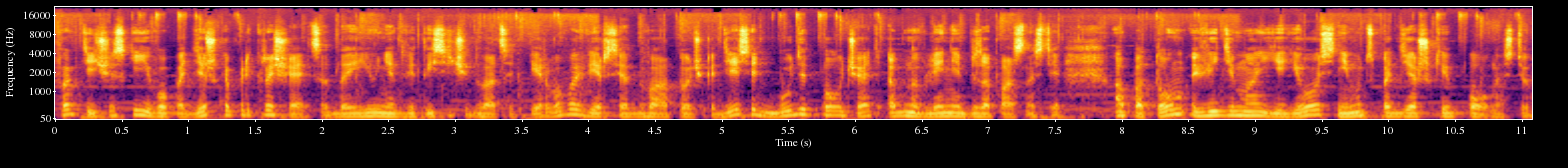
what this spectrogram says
Фактически его поддержка прекращается. До июня 2021 версия 2.10 будет получать обновление безопасности, а потом, видимо, ее снимут с поддержки полностью.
